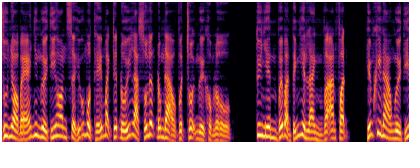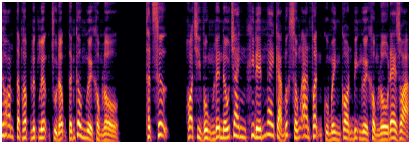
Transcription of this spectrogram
Dù nhỏ bé nhưng người tí hon sở hữu một thế mạnh tuyệt đối là số lượng đông đảo vượt trội người khổng lồ. Tuy nhiên với bản tính hiền lành và an phận, hiếm khi nào người tí hon tập hợp lực lượng chủ động tấn công người khổng lồ. Thật sự, họ chỉ vùng lên đấu tranh khi đến ngay cả mức sống an phận của mình còn bị người khổng lồ đe dọa.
